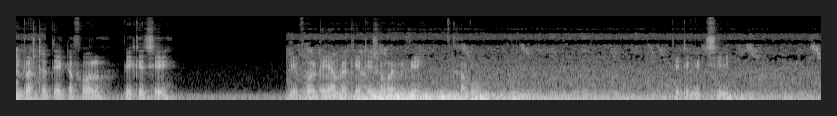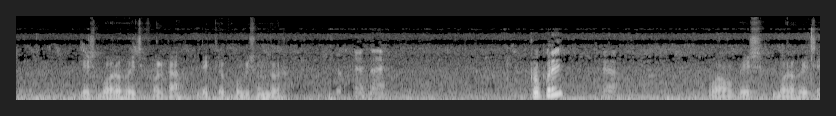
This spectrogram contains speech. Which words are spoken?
এই পাশটাতে একটা ফল পেকেছে। এই ফলটাই আমরা কেটে সবাই মিলে খাব। কেটে নিচ্ছি। বেশ বড় হয়েছে ফলটা দেখতেও খুবই সুন্দর। ক্রপ করি ওয়াও বেশ বড় হয়েছে।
